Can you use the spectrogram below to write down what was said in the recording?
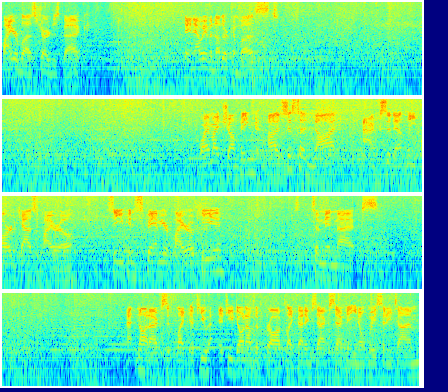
Fire Blast charges back? Okay, now we have another Combust. Why am I jumping? Uh, it's just to not accidentally hardcast Pyro. So you can spam your Pyro key to min-max not accident like if you if you don't have the proc like that exact second you don't waste any time.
